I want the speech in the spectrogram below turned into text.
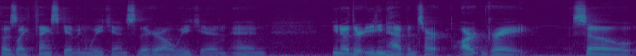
those like thanksgiving weekend so they're here all weekend and you know their eating habits are, aren't great so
